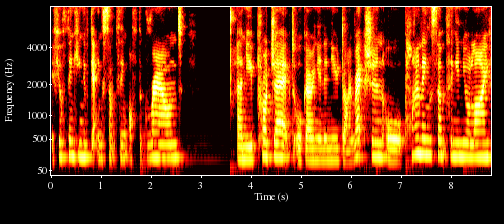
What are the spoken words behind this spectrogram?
If you're thinking of getting something off the ground, a new project or going in a new direction or planning something in your life,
